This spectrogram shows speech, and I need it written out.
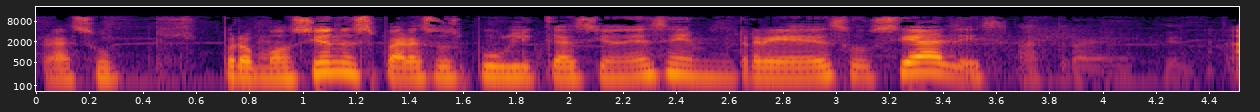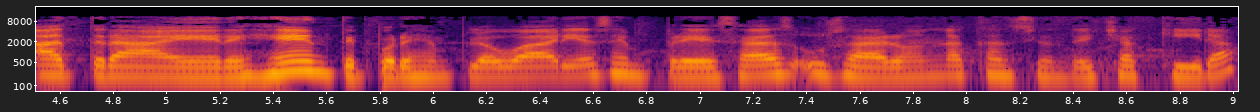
para sus promociones, para sus publicaciones en redes sociales. Atraer gente. Por ejemplo, varias empresas usaron la canción de Shakira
